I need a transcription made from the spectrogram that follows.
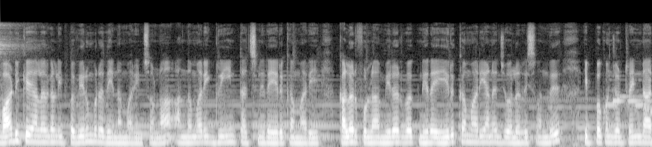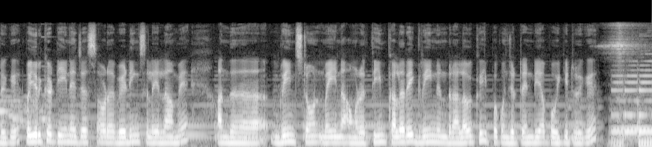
வாடிக்கையாளர்கள் இப்போ விரும்புகிறது என்ன மாதிரின்னு சொன்னால் அந்த மாதிரி க்ரீன் டச் நிறைய இருக்க மாதிரி கலர்ஃபுல்லாக மிரர் ஒர்க் நிறைய இருக்க மாதிரியான ஜுவல்லரிஸ் வந்து இப்போ கொஞ்சம் ட்ரெண்டாக இருக்குது இப்போ இருக்க டீனேஜர்ஸோட வெட்டிங்ஸில் எல்லாமே அந்த க்ரீன் ஸ்டோன் மெயின் அவங்களோட தீம் கலரே க்ரீன்ன்ற அளவுக்கு இப்போ கொஞ்சம் ட்ரெண்டியாக போய்கிட்டு இருக்குது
